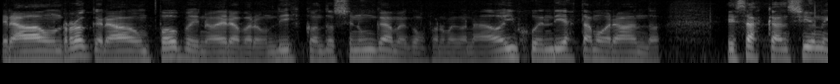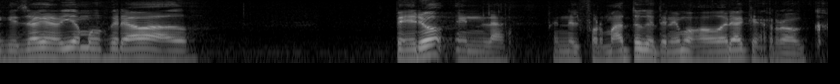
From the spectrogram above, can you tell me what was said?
grababa un rock, grababa un pop y no era para un disco, entonces nunca me conformé con nada. Hoy en día estamos grabando esas canciones que ya habíamos grabado, pero en, la, en el formato que tenemos ahora, que es rock.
